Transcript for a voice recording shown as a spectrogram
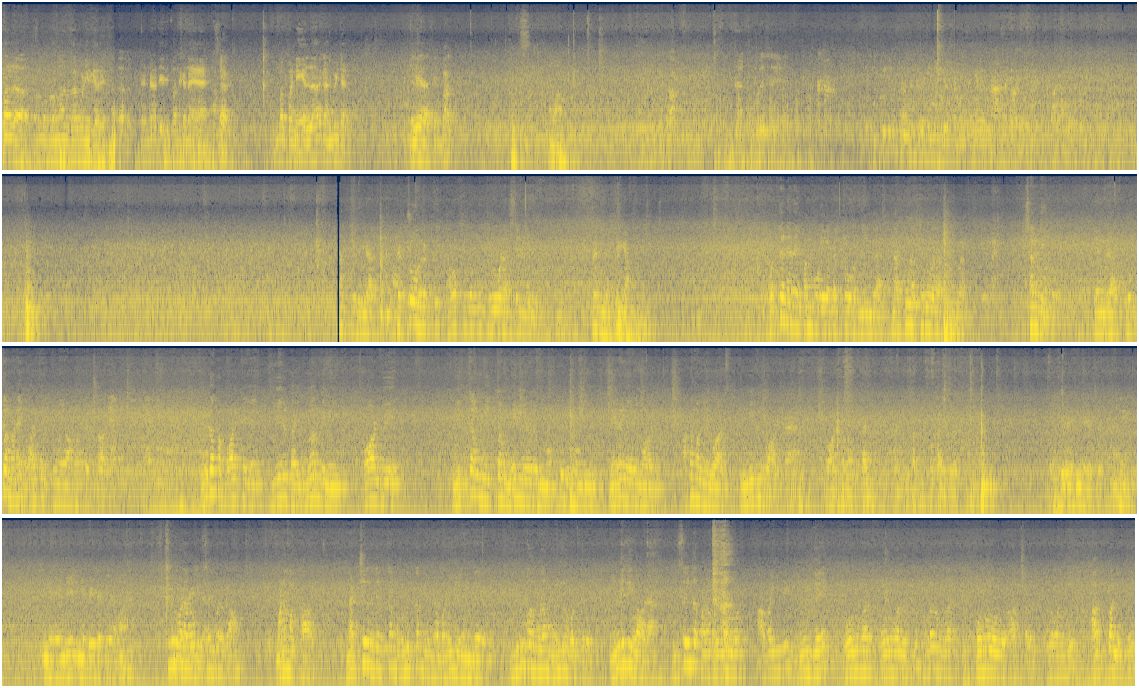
ஜெயபால் ரொம்ப பிரமாணம் கவர் பண்ணியிருக்காரு. ரெண்டாம் தேதி ஃபங்க்ஷனை ரொம்ப பண்ணி எல்லாருக்கும் அனுப்பிட்டார். இல்லையா ஜெயபால் ஆமாம் பெற்றோர்களுக்கு தவப்புள்ளது திருவள்ளுவர் சென்று பிரியா பிரியா ஒத்த நிறை பண்புடைய பெற்றோர் இந்த நற்குண திருவள்ளுவர் செல்வர் சந்தி என்ற உத்தமனை வாழ்க்கை துணையாக பெற்றார். உலக வாழ்க்கையை இயல்பை உணர்ந்து நீ வாழ்வே. நித்தம் நித்தம் மேன்மேலும் நட்பு கொண்டு நிறையறிவாய். அகமகிழ்வாய் மிகு வாழ்க வாழ்க வாழ்க அது சொல்றது பேர் என்ஜினியர்ஸ் நீங்கள் எம்ஏ நீங்கள் பிடெக் இல்லையாம்மா? திருவளவும் செல்வர்களாம் மணமக்கால் நற்சீர்திருத்தம் ஒழுக்கம் என்ற வழியில் நின்று இருவர் மூலம் ஒன்றுபட்டு இறுதி வாழ இசைந்த பல பெரியோர் அவையில் இங்கே ஒருவர் ஒருவருக்கு உடல் உடல் பொருள் ஆற்றல் உவந்து அர்ப்பணித்து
